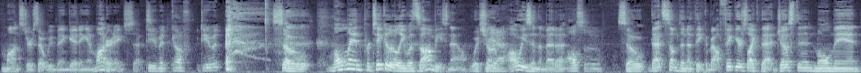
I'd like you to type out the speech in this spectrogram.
monsters that we've been getting in modern age sets. Damn it, Cuff. Damn it. So, Mole Man, particularly with zombies now, which are Yeah. always in the meta. also, So, that's something to think about. Figures like that Justin, Mole Man,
